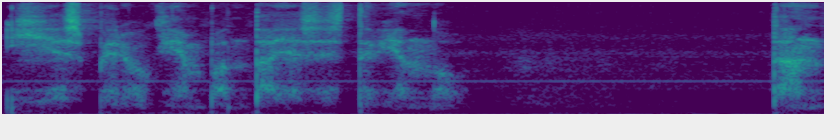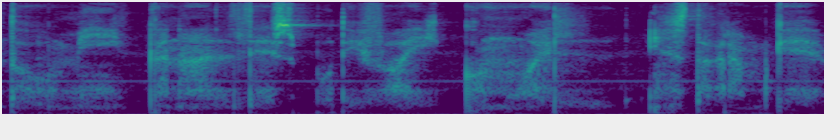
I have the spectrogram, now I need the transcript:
y espero que en pantalla se esté viendo tanto mi canal de Spotify como el Instagram que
